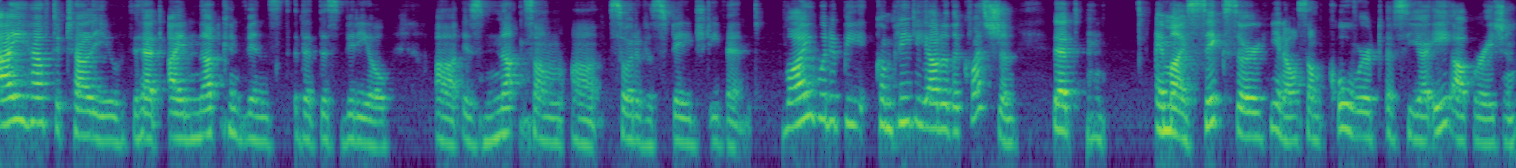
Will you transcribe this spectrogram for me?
I have to tell you that I'm not convinced that this video uh, is not some uh, sort of a staged event. Why would it be completely out of the question that MI6 or, you know, some covert uh, CIA operation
